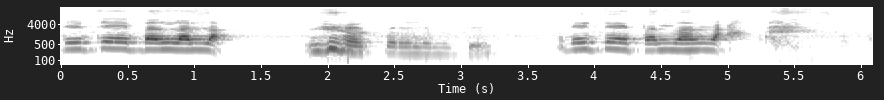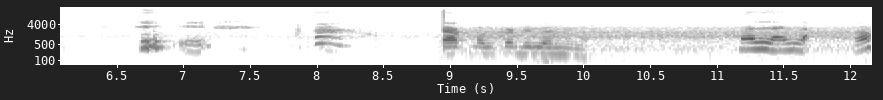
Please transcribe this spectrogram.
ನಿದ್ದೆ ಬಲ್ಲಲ್ಲ ಯಾಕೆ ಬರಲ್ಲ ನಿದ್ದೆ ನಿದ್ದೆ ಬಲ್ಲಲ್ಲ ಯಾಕೆ ಮಲ್ಕೊಂಡಿಲ್ಲ ನೀನು ಬಲ್ಲಲ್ಲ ಹಾಂ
